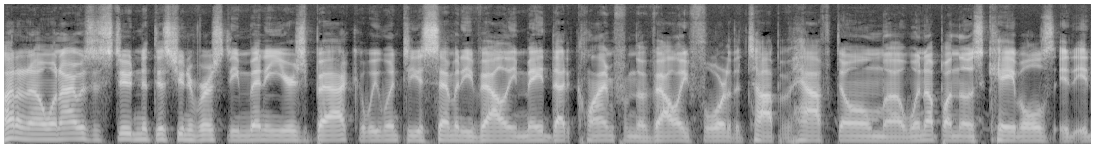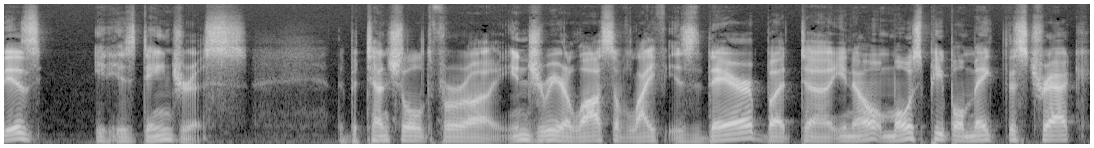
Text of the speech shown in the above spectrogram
I don't know, when I was a student at this university many years back, we went to Yosemite Valley, made that climb from the valley floor to the top of Half Dome, uh, went up on those cables. It, it is it is dangerous. The potential for uh, injury or loss of life is there, but uh, you know, most people make this trek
